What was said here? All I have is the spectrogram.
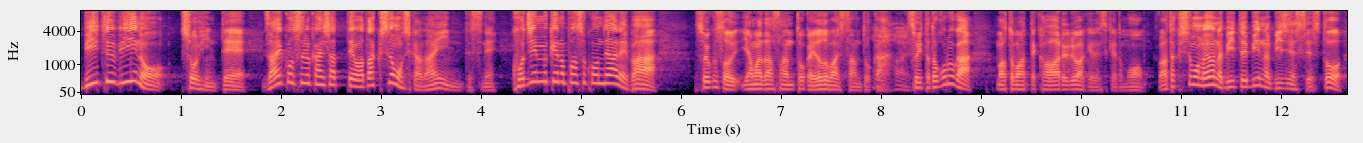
B2B の商品って在庫する会社って私どもしかないんですね個人向けのパソコンであればそれこそ山田さんとかヨドバシさんとか、はい、そういったところがまとまって買われるわけですけども私どものような B2B のビジネスですと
